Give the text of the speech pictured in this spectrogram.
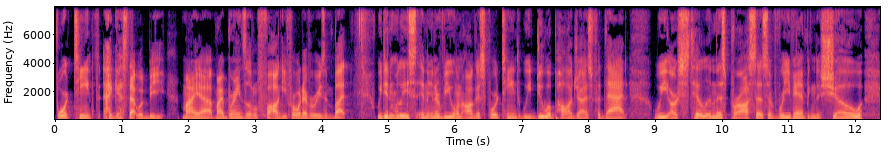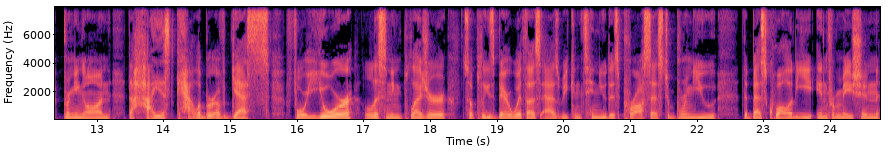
14th, I guess that would be. My uh, my brain's a little foggy for whatever reason, but we didn't release an interview on August 14th. We do apologize for that. We are still in this process of revamping the show, bringing on the highest caliber of guests for your listening pleasure. So please bear with us as we continue this process to bring you the best quality information,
